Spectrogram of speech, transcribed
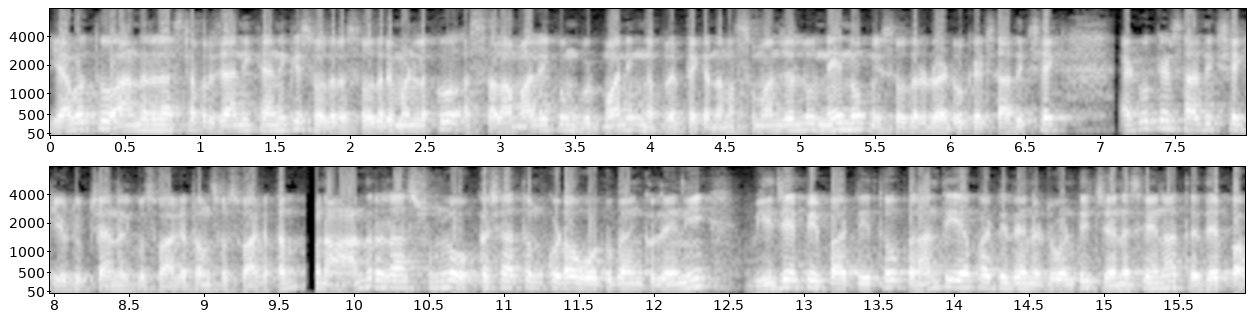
యావత్తు ఆంధ్ర రాష్ట్ర ప్రజానికానికి సోదర సోదరిమండలకు అస్సలం అయికం గుడ్ మార్నింగ్. నా ప్రత్యేక నమస్సమాంజలు నేను మీ సోదరుడు advocate Sadiq Shaikh. Advocate Sadiq Shaikh YouTube ఛానల్కు స్వాగతం. సుస్వాగతం. మన ఆంధ్ర రాష్ట్రంలో ఒక్క శాతం కూడా ఓటు బ్యాంకు లేని బీజేపీ పార్టీతో ప్రాంతీయ పార్టీలైనటువంటి జనసేన తెదేపా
